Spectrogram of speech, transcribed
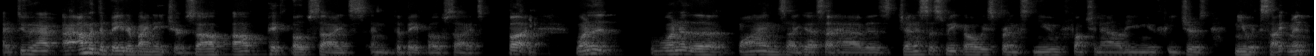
I do have. I, I'm a debater by nature, so I'll I'll pick both sides and debate both sides. But one of the one of the wines I guess I have is Genesis Week always brings new functionality, new features, new excitement,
